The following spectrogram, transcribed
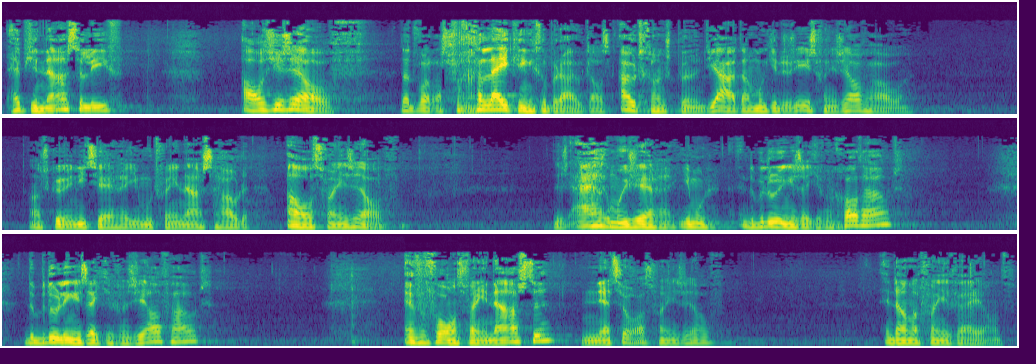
Heb je naaste lief als jezelf. Dat wordt als vergelijking gebruikt, als uitgangspunt. Ja, dan moet je dus eerst van jezelf houden. Anders kun je niet zeggen, je moet van je naaste houden als van jezelf. Dus eigenlijk moet je zeggen, je moet, de bedoeling is dat je van God houdt. De bedoeling is dat je van jezelf houdt. En vervolgens van je naaste, net zoals van jezelf. En dan nog van je vijand.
